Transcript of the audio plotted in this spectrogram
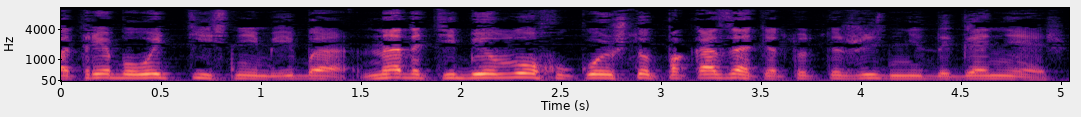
потребовал идти с ними, ибо надо тебе, лоху, кое-что показать, а то ты жизнь не догоняешь.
